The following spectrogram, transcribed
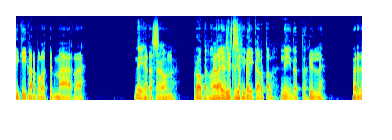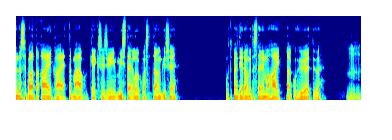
hikikarpaloiden määrää, Niin, mikä tässä joo. on. Roopella on Mä vain yritän yksi siis tässä pel- hikikarpalo. Niin, totta. Kyllä. Mä yritän tässä pelata aikaa, että mä keksisin, mistä elokuvasta tämä on kyse. Mutta mä en tiedä, onko tästä enemmän haittaa kuin hyötyä. Mm.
